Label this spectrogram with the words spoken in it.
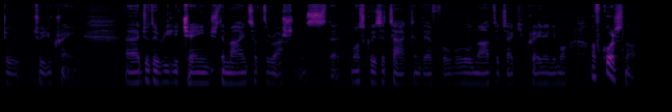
to to Ukraine? Uh, do they really change the minds of the Russians that Moscow is attacked and therefore we will not attack Ukraine anymore? Of course not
